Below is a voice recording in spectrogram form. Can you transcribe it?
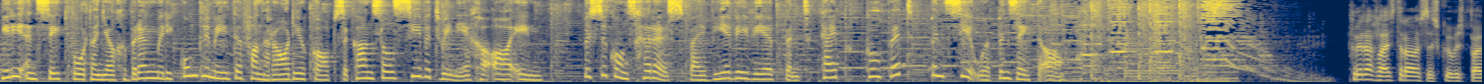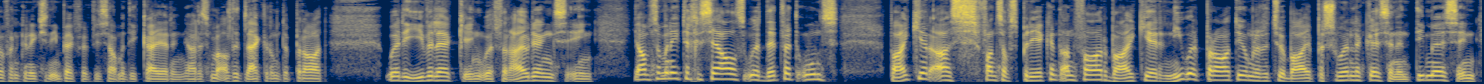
Hierdie inset word aan jou gebring met die komplimente van Radio Kaapse Kansel 729 AM. Besoek ons gerus by www.cape pulpit.co.za. Goeiedag luisteraars, dis Kobus Pau van Connection Impact vir saam met die kuier en ja, dis my altyd lekker om te praat oor die huwelik en oor verhoudings en ja, om sommer net te gesels oor dit wat ons baie keer as vanselfsprekend aanvaar, baie keer nie oor praat nie omdat dit so baie persoonlik is en intiem is en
